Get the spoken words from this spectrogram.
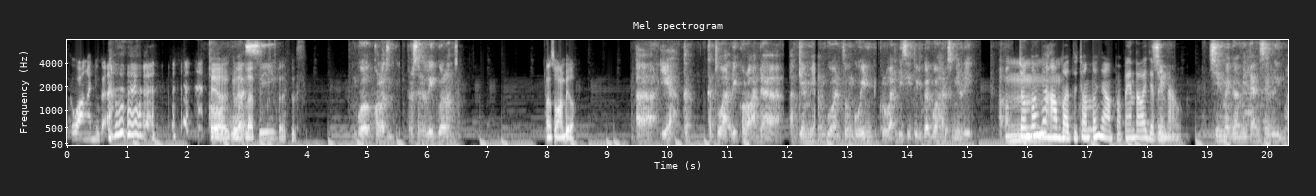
keuangan juga. Iya, gue lihat-lihat sih status. gue kalau personally gue langsung langsung ambil uh, iya ke- kecuali kalau ada game yang gue tungguin keluar di situ juga gue harus milih apa Hmm. Contohnya apa tuh? Contohnya apa? Pengen tahu aja, pengen Shin. tahu. Shin Megami Tensei 5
